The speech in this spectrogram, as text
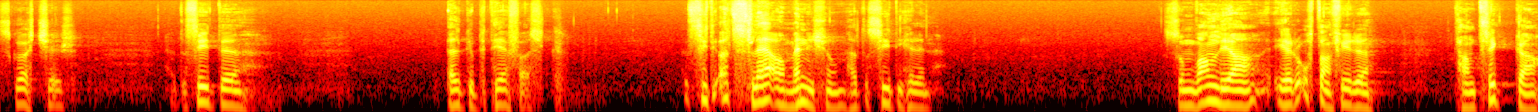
skøtjer. Hør du sitte LGBT-folk sitt i öll slä av människan här och sitt i inne. Som vanliga är åttan fyra tantrika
